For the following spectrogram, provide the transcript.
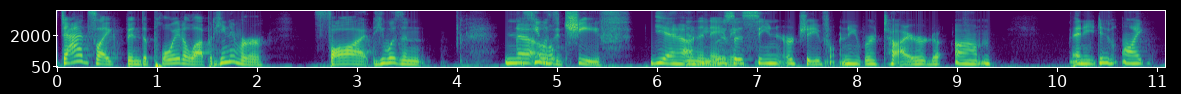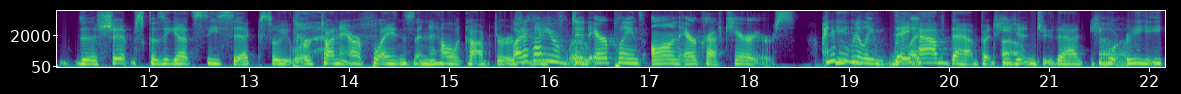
Dad's like been deployed a lot, but he never fought. He wasn't. no, He was a chief. Yeah, in the he was a senior chief when he retired. Um, and he didn't like the ships because he got seasick. So he worked on airplanes and helicopters. But I thought he did airplanes on aircraft carriers. I never He- really. They realized- have that, but he oh. didn't do that. He wor- oh. he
